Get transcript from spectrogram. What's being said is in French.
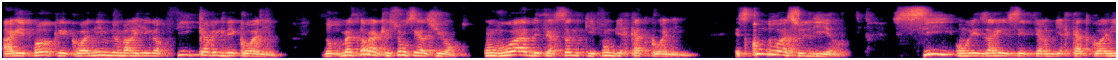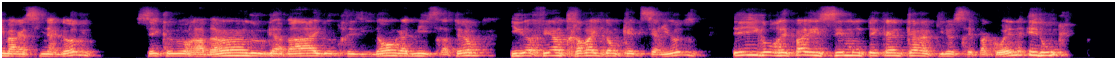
À l'époque, les Kohanim ne mariaient leurs filles qu'avec des Kohanim. Donc maintenant, la question, c'est la suivante. On voit des personnes qui font Birkat Kohanim. Est-ce qu'on doit se dire, si on les a laissés faire Birkat Kohanim à la synagogue, c'est que le rabbin, le gabaï, le président, l'administrateur, il a fait un travail d'enquête sérieuse et il n'aurait pas laissé monter quelqu'un qui ne serait pas Cohen. Et donc,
